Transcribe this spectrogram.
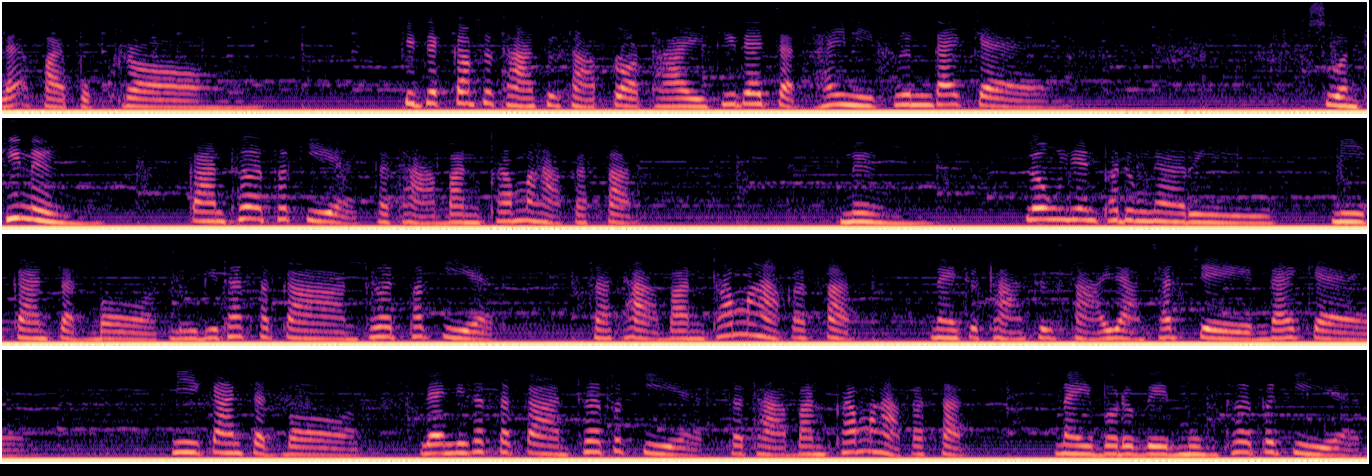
และฝ่ายปกครอง กิจกรรมสถานศึกษาปลอดภัยที่ได้จัดให้มีขึ้นได้แก่ ส่วนที่ 1 การเทิดพระเกียรติสถาบันพระมหากษัตริย์ 1. โรงเรียนพดุงนารี มีการจัดบอร์ดหรือนิทรรศการเทิดพระเกียรติ สถาบันพระมหากษัตริย์ ในสถานศึกษาอย่างชัดเจนได้แก่ มีการจัดบอร์ด และนิทรรศการเทิดพระเกียรติ สถาบันพระมหากษัตริย์ ในบริเวณมุมเทิดพระเกียรติ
